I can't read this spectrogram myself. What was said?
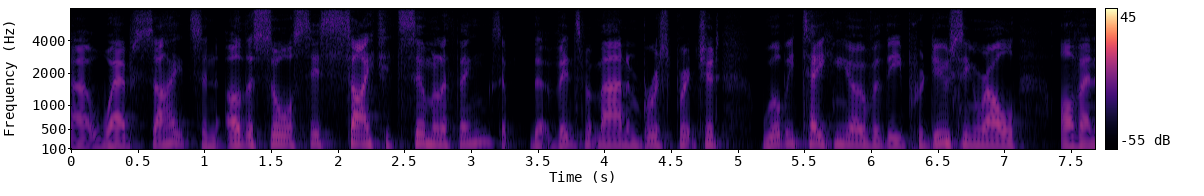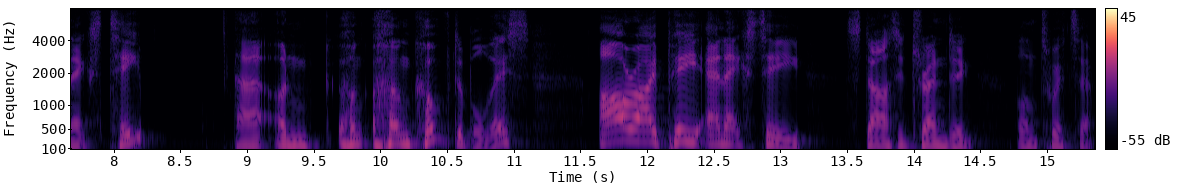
uh, websites and other sources cited similar things that, Vince McMahon and Bruce Pritchard will be taking over the producing role of NXT. Uh, un- un- uncomfortable this. RIP NXT started trending on Twitter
